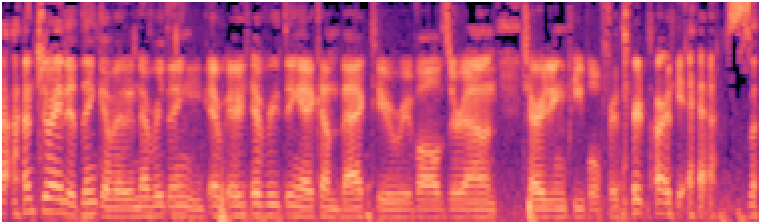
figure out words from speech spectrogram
I'm trying to think of it, and everything every, everything I come back to revolves around charging people for third party apps. So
